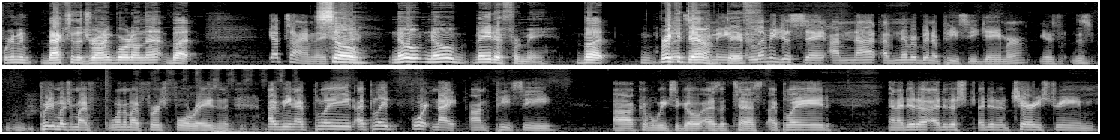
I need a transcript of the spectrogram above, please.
we're gonna back to the drawing board on that. But got time so no no beta for me. But break it Let's- down, I mean, Dave. let me just say, I'm not. I've never been a PC gamer. This this is pretty much my one of my first forays, and I mean, I played I played Fortnite on PC uh, a couple weeks ago as a test. I played, and I did a I did a I did a charity stream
